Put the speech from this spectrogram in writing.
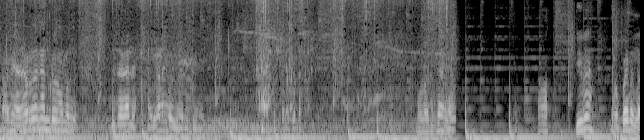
സ്വാമി ഞാനവിടെ കണ്ടു നമ്മൾ ഇതല്ലേ അത് കളയോ ആ ഇവ അപ്പേടല്ല?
